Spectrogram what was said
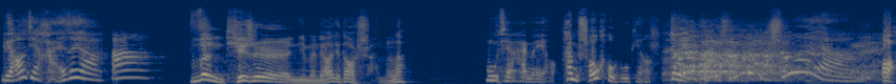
了解孩子呀？啊，问题是你们了解到什么了？目前还没有，他们守口如瓶。对，有什么不说呀？哦，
